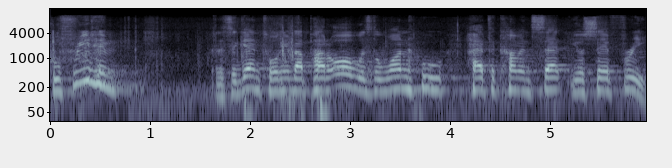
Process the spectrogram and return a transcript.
who freed him. And it's again talking about Paro was the one who had to come and set Yosef free.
